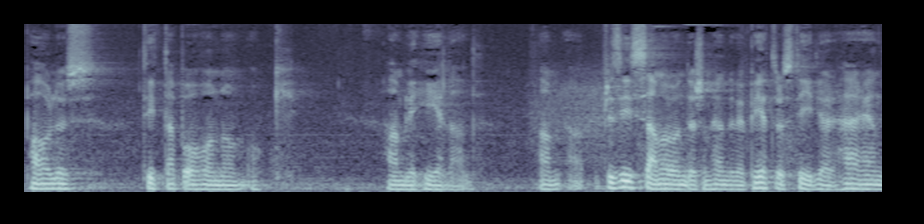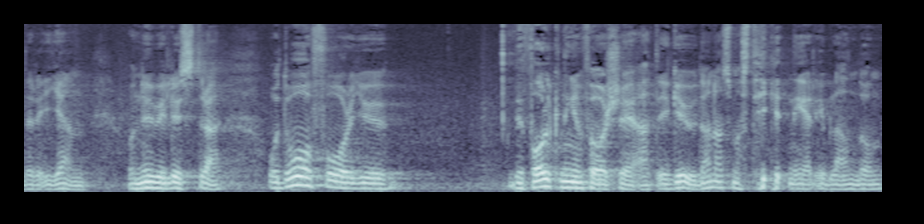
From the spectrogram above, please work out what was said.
Paulus tittar på honom och han blir helad. Han, precis samma under som hände med Petrus tidigare, här händer det igen. Och nu i Lystra. Och då får ju befolkningen för sig att det är gudarna som har stigit ner ibland dem.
